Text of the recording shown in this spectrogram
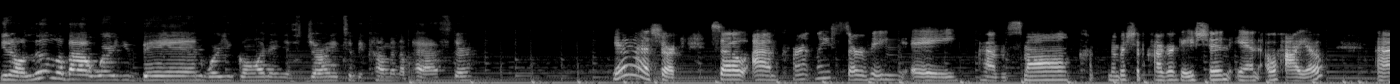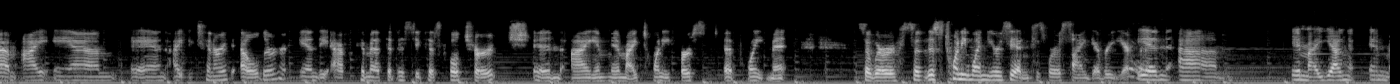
you know, a little about where you've been, where you're going, and your journey to becoming a pastor? Yeah, sure. So I'm currently serving a um, small membership congregation in Ohio. Um, I am an itinerant elder in the African Methodist Episcopal Church, and I am in my 21st appointment. So we're so this 21 years in because we're assigned every year. In um, in my young in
